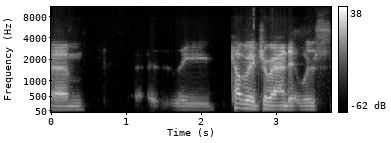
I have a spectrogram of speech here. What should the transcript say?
um, the coverage around it was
